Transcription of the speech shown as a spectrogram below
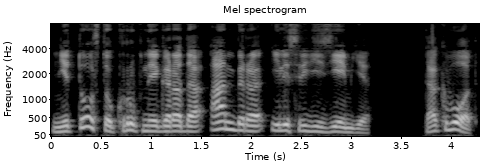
Не то, что крупные города Амбера или Средиземья. Так вот,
